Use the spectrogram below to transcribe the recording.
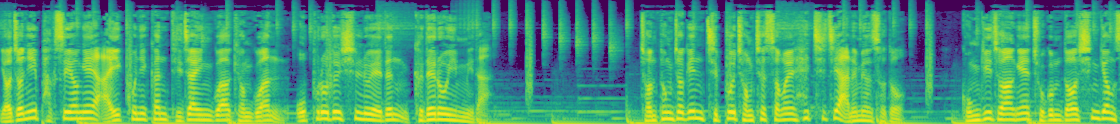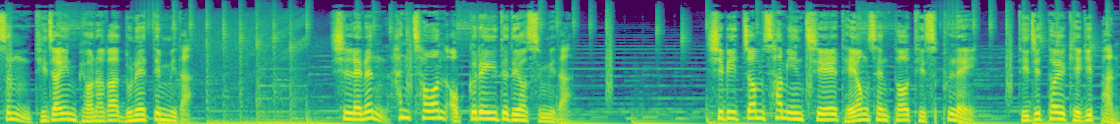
여전히 박스형의 아이코닉한 디자인과 견고한 오프로드 실루엣은 그대로입니다. 전통적인 지프 정체성을 해치지 않으면서도 공기 저항에 조금 더 신경 쓴 디자인 변화가 눈에 띕니다. 실내는 한 차원 업그레이드 되었습니다. 12.3인치의 대형 센터 디스플레이, 디지털 계기판,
